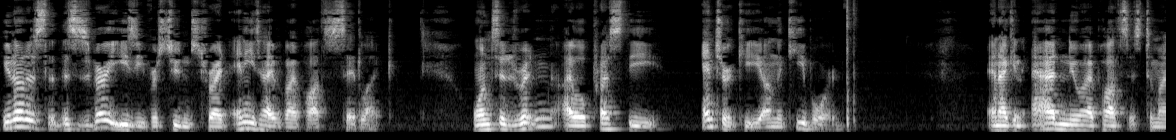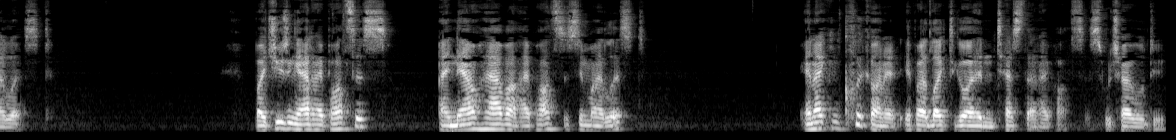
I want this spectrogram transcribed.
You notice that this is very easy for students to write any type of hypothesis they'd like. Once it is written, I will press the Enter key on the keyboard, and I can add new hypothesis to my list. By choosing Add Hypothesis, I now have a hypothesis in my list, and I can click on it if I'd like to go ahead and test that hypothesis, which I will do.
